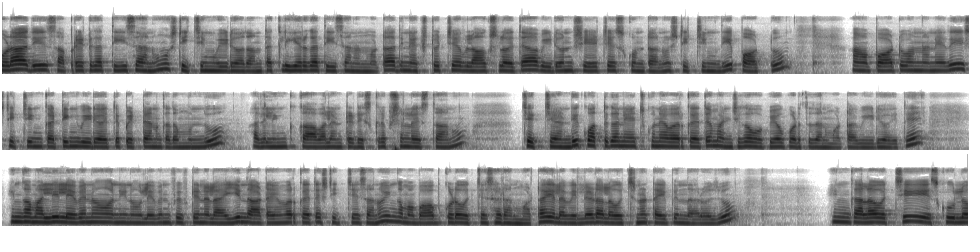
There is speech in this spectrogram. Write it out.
కూడా అది సపరేట్గా తీశాను. స్టిచ్చింగ్ వీడియో అదంతా క్లియర్గా తీశాను అనమాట అది నెక్స్ట్ వచ్చే వ్లాగ్స్లో అయితే ఆ వీడియోని షేర్ చేసుకుంటాను స్టిచ్చింగ్ది పార్ట్ టూ పార్ట్ వన్ అనేది స్టిచ్చింగ్ కటింగ్ వీడియో అయితే పెట్టాను కదా ముందు. అది లింక్ కావాలంటే డిస్క్రిప్షన్లో ఇస్తాను. చెక్ చేయండి. కొత్తగా నేర్చుకునే వరకు అయితే మంచిగా ఉపయోగపడుతుంది అనమాట ఆ వీడియో అయితే. ఇంకా మళ్ళీ లెవెన్ నేను లెవెన్ ఫిఫ్టీన్ అలా అయ్యింది. ఆ టైం వరకు అయితే స్టిచ్ చేశాను. ఇంకా మా బాబు కూడా వచ్చేసాడు అనమాట ఇలా వెళ్ళాడు అలా వచ్చినట్టు అయిపోయింది ఆ రోజు. ఇంకా అలా వచ్చి స్కూల్లో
